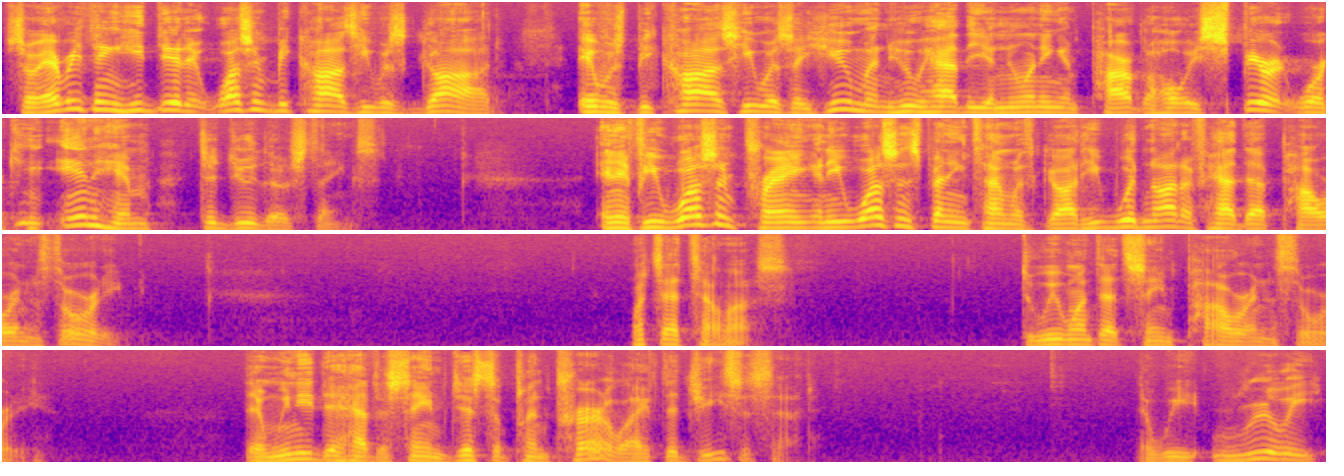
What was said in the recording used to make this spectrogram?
So everything he did, it wasn't because he was God, it was because he was a human who had the anointing and power of the Holy Spirit working in him to do those things. And if he wasn't praying and he wasn't spending time with God, he would not have had that power and authority. What's that tell us? Do we want that same power and authority? Then we need to have the same disciplined prayer life that Jesus had. That we really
